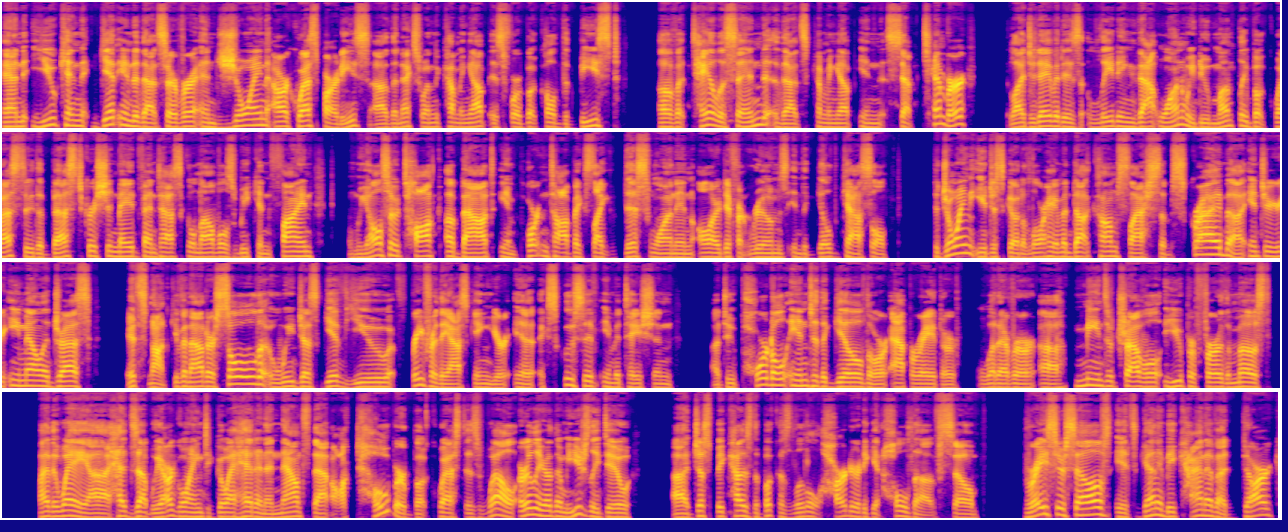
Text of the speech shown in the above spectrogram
And you can get into that server and join our quest parties. Uh, the next one coming up is for a book called The Beast of Taliesin. That's coming up in September. Elijah David is leading that one. We do monthly book quests through the best Christian made fantastical novels we can find. And we also talk about important topics like this one in all our different rooms in the Guild Castle. To join, you just go to lorehaven.com slash subscribe, uh, enter your email address. It's not given out or sold. We just give you free for the asking your uh, exclusive invitation uh, to portal into the guild or apparate or whatever uh, means of travel you prefer the most. By the way, uh, heads up, we are going to go ahead and announce that October book quest as well earlier than we usually do, uh, just because the book is a little harder to get hold of. So brace yourselves. It's going to be kind of a dark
